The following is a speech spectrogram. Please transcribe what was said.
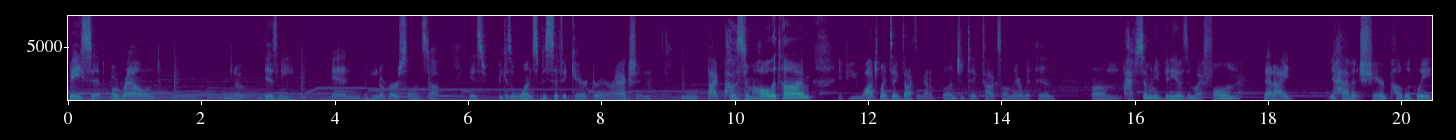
base it around, you know, Disney and Universal and stuff is because of one specific character interaction. I post him all the time. If you watch my TikToks, I got a bunch of TikToks on there with him. Um, I have so many videos in my phone that I haven't shared publicly,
